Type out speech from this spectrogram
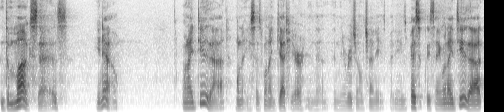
the monk says, you know, when I do that, when he says when I get here in the in the original Chinese, but he's basically saying when I do that,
